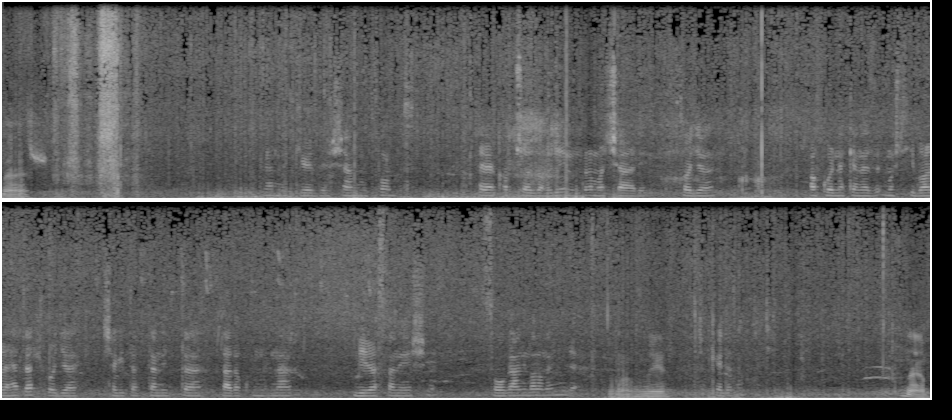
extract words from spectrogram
Más? Egy kérdésem, hogy pont ezzel kapcsolatban, hogy én, Brahmacsári, hogy uh, akkor nekem ez most hiba lehetett, hogy uh, segítettem itt uh, Rádakundnál bírasztani és szolgálni valamennyire? Miért? Csak kérdezem. Nem.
